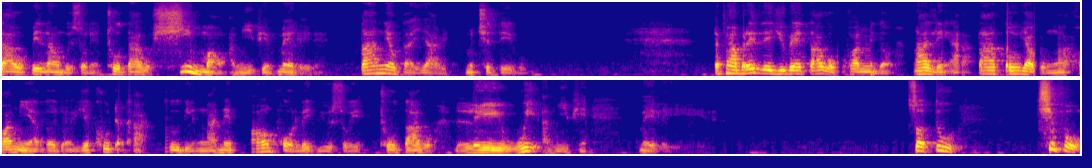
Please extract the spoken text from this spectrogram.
သားကိုပေးနောက်မှုဆိုရင်ထိုသားကိုရှီမောင်အမည်ဖြင့်မှဲ့လေတယ်။ သားနှစ်ယောက်သာရပြီမချစ်သေးဘူး။တဖန်ပရိသေယူပဲသားကိုဖွားမြင်တော့ငါလင်အားသား၃ယောက်ကိုငါဖွားမြင်ရတော့ကြောင့်ယခုတခါသူဒီငါနဲ့ပေါင်းဖော်လိမ့်မည်ဆိုရင်ထိုသားကိုလေဝိအမည်ဖြင့်မှဲ့လေ။ဆိုတော့ तू ချစ်ဖို့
